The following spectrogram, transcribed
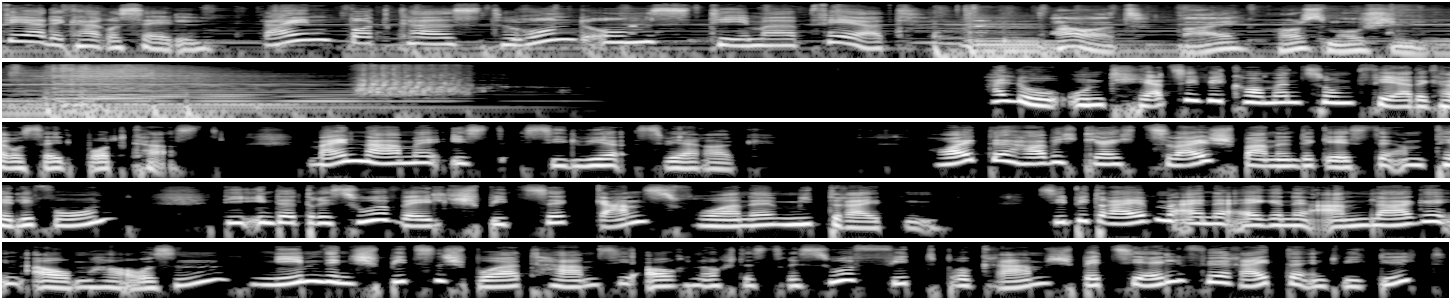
Pferdekarussell, dein Podcast rund ums Thema Pferd. Powered by Horse Motion. Hallo und herzlich willkommen zum Pferdekarussell Podcast. Mein Name ist Silvia Sverak. Heute habe ich gleich zwei spannende Gäste am Telefon, die in der Dressurweltspitze ganz vorne mitreiten. Sie betreiben eine eigene Anlage in Aubenhausen. Neben dem Spitzensport haben sie auch noch das Dressurfit-Programm speziell für Reiter entwickelt.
